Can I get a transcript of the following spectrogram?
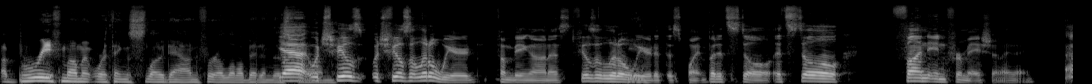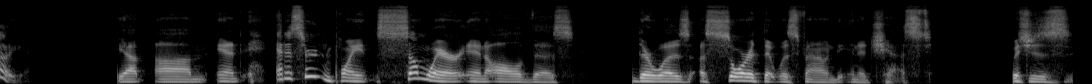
a brief moment where things slow down for a little bit in this. yeah, film. which feels which feels a little weird, if I'm being honest. Feels a little Yeah. weird at this point, but it's still it's still fun information, I think. Oh yeah. Yep. Um, and at a certain point, somewhere in all of this, there was a sword that was found in a chest, which is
